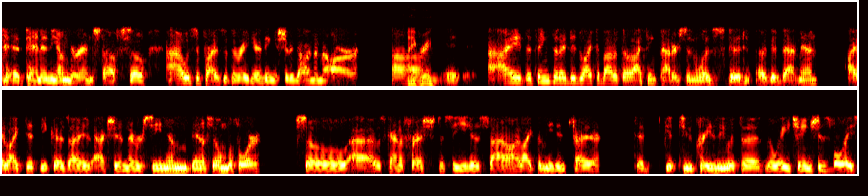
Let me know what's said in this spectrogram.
10 and younger and stuff. So I was surprised with the rating. I think it should have gone an R. Um, I agree. It, I the things that I did like about it though, I think Pattinson was good, a good Batman. I liked it because I actually had never seen him in a film before. So uh, it was kind of fresh to see his style. I liked him. He didn't try to to get too crazy with the the way he changed his voice.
